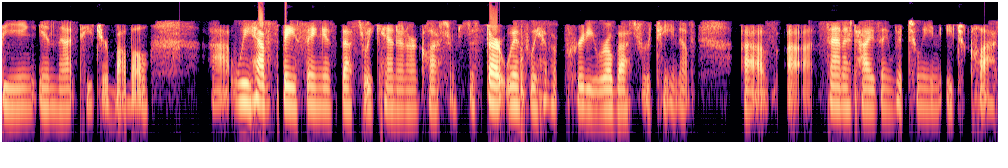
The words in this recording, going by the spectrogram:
being in that teacher bubble. Uh, we have spacing as best we can in our classrooms to start with. We have a pretty robust routine of of uh, sanitizing between each class,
